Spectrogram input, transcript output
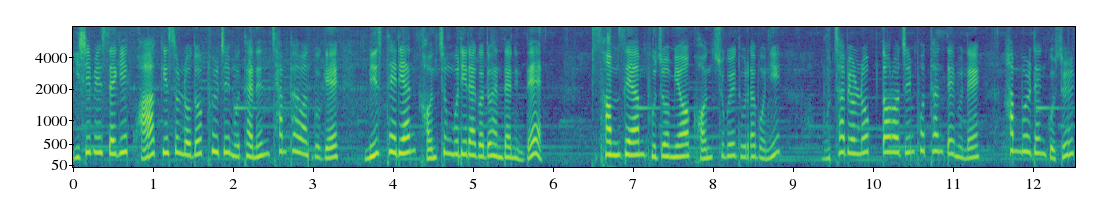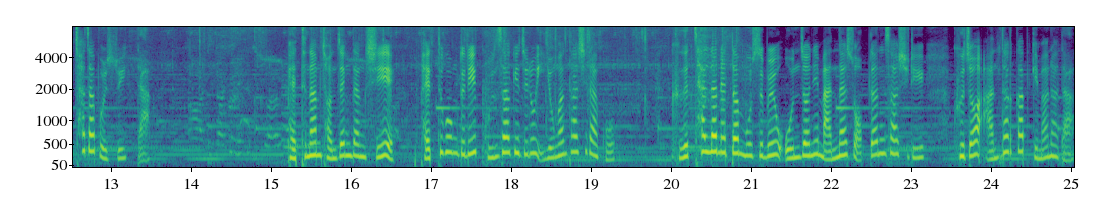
21세기 과학기술로도 풀지 못하는 참파왕국의 미스테리한 건축물이라고도 한다는데 섬세한 부조며 건축을 돌아보니 무차별로 떨어진 포탄 때문에 함몰된 곳을 찾아볼 수 있다. 베트남 전쟁 당시 베트공들이 군사기지로 이용한 탓이라고 그 찬란했던 모습을 온전히 만날 수 없다는 사실이 그저 안타깝기만 하다.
